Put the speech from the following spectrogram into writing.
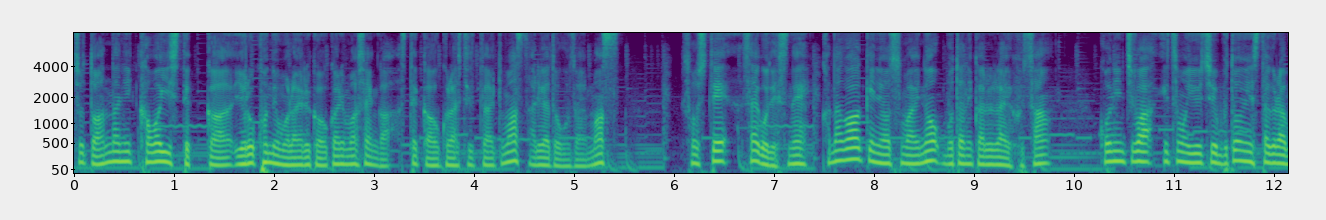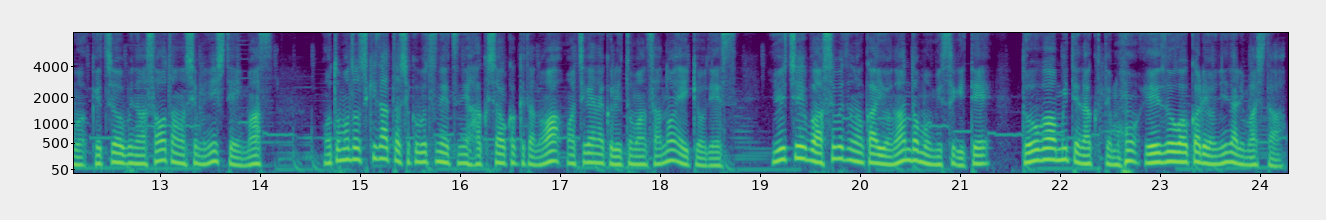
ちょっとあんなに可愛いステッカー、喜んでもらえるか分かりませんが、ステッカーを送らせていただきます。ありがとうございます。そして最後ですね、神奈川県にお住まいのボタニカルライフさん。こんにちは。いつも YouTube と Instagram、月曜日の朝を楽しみにしています。もともと好きだった植物熱に拍車をかけたのは間違いなくリトマンさんの影響です。YouTube は全ての回を何度も見すぎて、動画を見てなくても映像がわかるようになりました。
